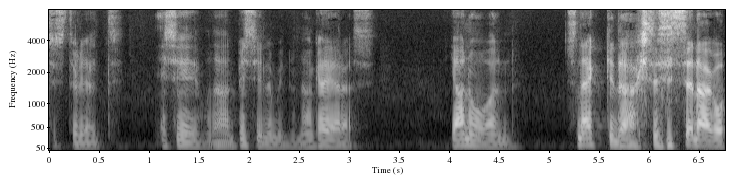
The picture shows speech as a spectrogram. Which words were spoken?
siis tuli, et isi, ma tahan pissile minna, no käi ära siis. janu on, snäkki tahaks ja siis see nagu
